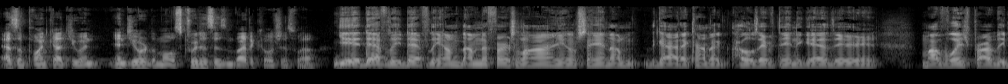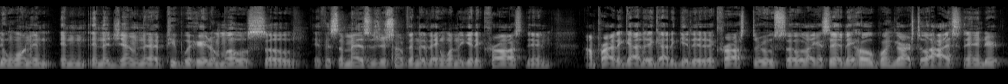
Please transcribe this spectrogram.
as a point guard, you endure the most criticism by the coach as well? Yeah, definitely, definitely. I'm I'm the first line. You know what I'm saying? I'm the guy that kind of holds everything together, and my voice probably the one in, in in the gym that people hear the most. So if it's a message or something that they want to get across, then I'm probably the guy that got to get it across through. So like I said, they hold point guards to a high standard.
